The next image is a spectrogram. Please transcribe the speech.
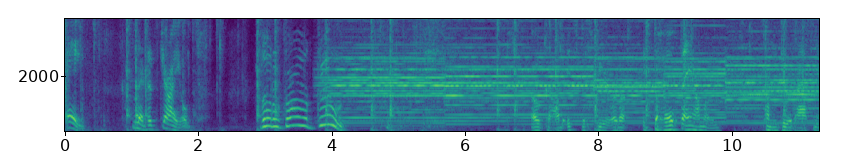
Hey, little child. Little child, dude. Oh god, it's the spirit. It's the whole family coming to attack me.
